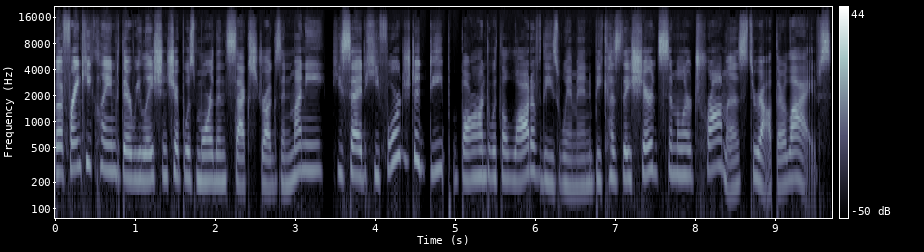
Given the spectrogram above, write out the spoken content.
But Frankie claimed their relationship was more than sex, drugs, and money. He said he forged a deep bond with a lot of these women because they shared similar traumas throughout their lives.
